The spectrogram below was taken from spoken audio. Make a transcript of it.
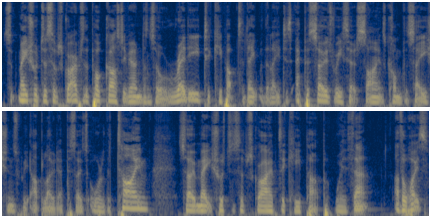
So make sure to subscribe to the podcast if you haven't done so already to keep up to date with the latest episodes, research, science, conversations. We upload episodes all of the time. So make sure to subscribe to keep up with that. Otherwise,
